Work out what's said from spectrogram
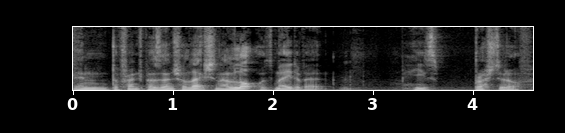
in the French presidential election. A lot was made of it. He's brushed it off.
